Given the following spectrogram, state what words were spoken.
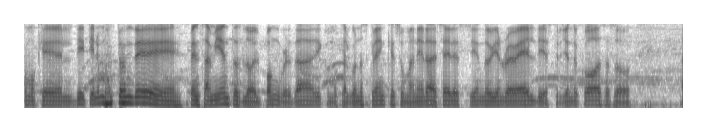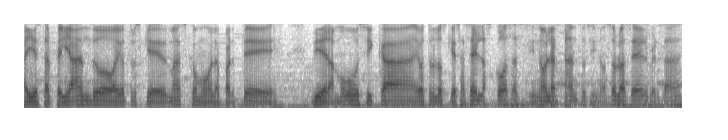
Como que tiene un montón de pensamientos lo del punk, ¿verdad? Y como que algunos creen que su manera de ser es siendo bien rebelde y destruyendo cosas o ahí estar peleando. Hay otros que es más como la parte de la música, otros los que es hacer las cosas y no hablar tanto, sino solo hacer, ¿verdad?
